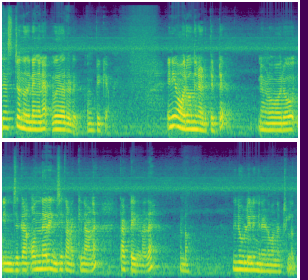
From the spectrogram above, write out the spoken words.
ജസ്റ്റ് ഒന്ന് ഇതിനങ്ങനെ വേറെടുപ്പിക്കാം ഇനി ഓരോന്നിനെടുത്തിട്ട് നമ്മൾ ഓരോ ഇഞ്ച് ഒന്നര ഇഞ്ച് കണക്കിനാണ് കട്ട് ചെയ്യുന്നത്. കണ്ടോ? ഇതിന്റെ ഉള്ളിൽ ഇങ്ങനെയാണ് വന്നിട്ടുള്ളത്.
